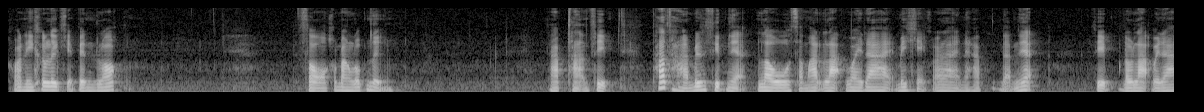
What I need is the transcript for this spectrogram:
ข้อนี้ก็เลยเขียนเป็นล็อก2กำลังลบ1นะครับฐาน 10 ถ้าฐานเป็น 10เนี่ยเราสามารถละไว้ได้ไม่เขียนก็ได้นะครับ แบบเนี้ย10 เราละไว้ได้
